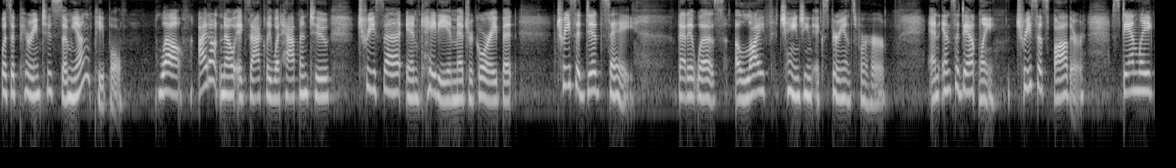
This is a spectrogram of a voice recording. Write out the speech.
was appearing to some young people. Well, I don't know exactly what happened to Teresa and Katie in Medjugorje, but Teresa did say that it was a life changing experience for her. And incidentally, Teresa's father, Stanley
